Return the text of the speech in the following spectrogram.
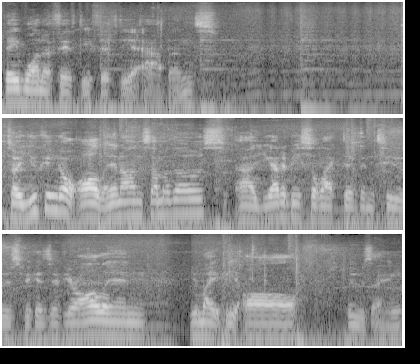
They won a 50-50, it happens. So you can go all in on some of those. Uh, you got to be selective in twos because if you're all in, you might be all losing.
